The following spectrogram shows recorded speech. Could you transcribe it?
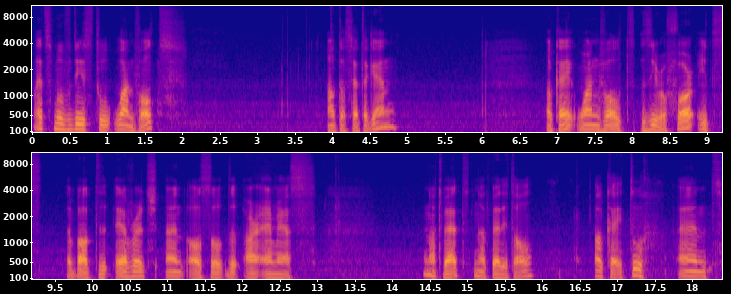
let's move this to 1 volt auto set again. Okay 1 volt 04 it's about the average and also the RMS not bad not bad at all. Okay 2 and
